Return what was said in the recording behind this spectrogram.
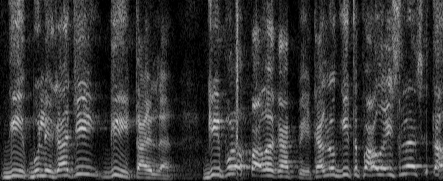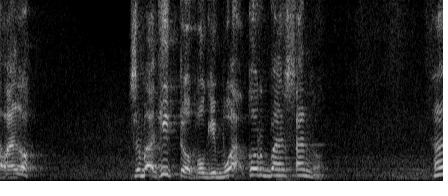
gi boleh gaji, gi Thailand. Gi pula pak orang kafir. Kalau gi tempat orang Islam saya tak marah. Sebab kita pergi buat korban sana. Ha?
